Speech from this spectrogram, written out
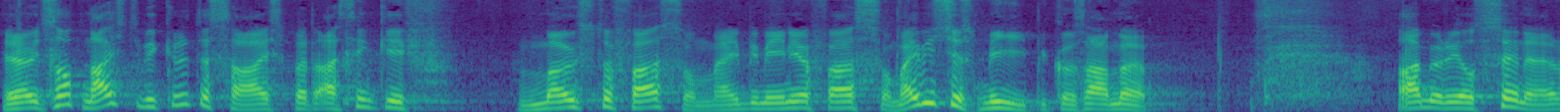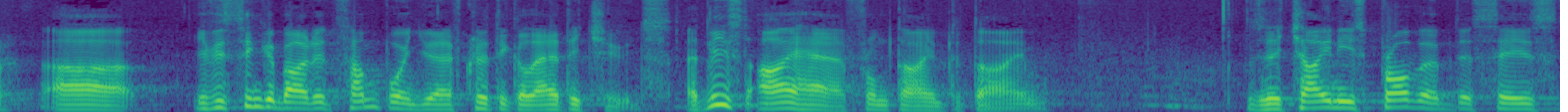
you know, it's not nice to be criticized, but I think if most of us, or maybe many of us, or maybe it's just me because I'm a, I'm a real sinner, uh, if you think about it, at some point you have critical attitudes. At least I have from time to time. There's a Chinese proverb that says,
